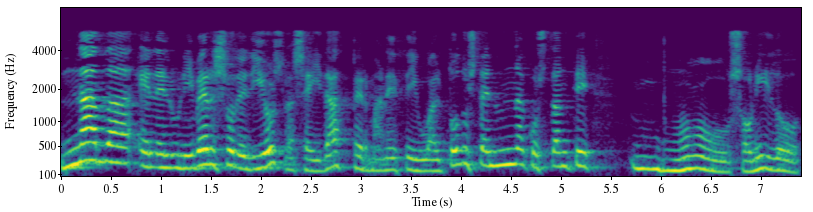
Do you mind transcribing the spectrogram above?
Nada en el universo de Dios, la seidad, permanece igual. Todo está en una constante uh, sonido,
